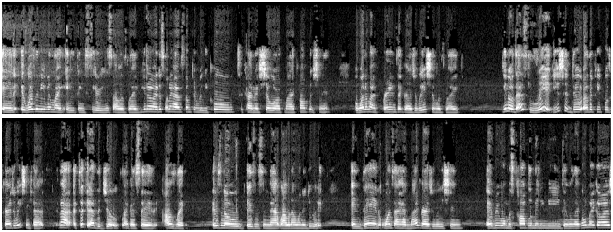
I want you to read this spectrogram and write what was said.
And it wasn't even like anything serious. I was like, you know, I just want to have something really cool to kind of show off my accomplishment. But one of my friends at graduation was like, you know, that's lit. You should do other people's graduation caps. And I, I took it as a joke. Like I said, I was like, there's no business in that. Why would I want to do it? And then once I had my graduation, everyone was complimenting me. They were like, oh my gosh,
